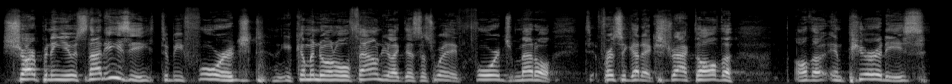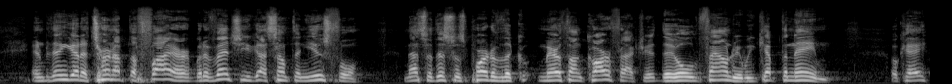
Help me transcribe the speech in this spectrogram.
sharpening you. It's not easy to be forged. You come into an old foundry like this, that's where they forge metal. First, you got to extract all the, all the impurities, and then you got to turn up the fire, but eventually you got something useful. And that's what this was part of the Marathon Car Factory, the old foundry. We kept the name, okay?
